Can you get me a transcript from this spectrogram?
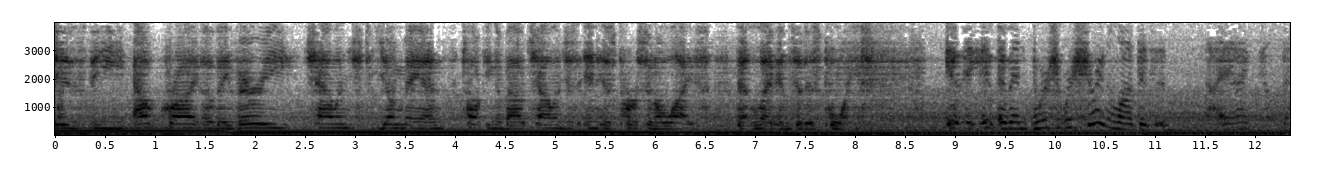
is the outcry of a very challenged young man talking about challenges in his personal life that led him to this point. It, it, I mean, we're, we're hearing a lot of this, and I feel badly.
